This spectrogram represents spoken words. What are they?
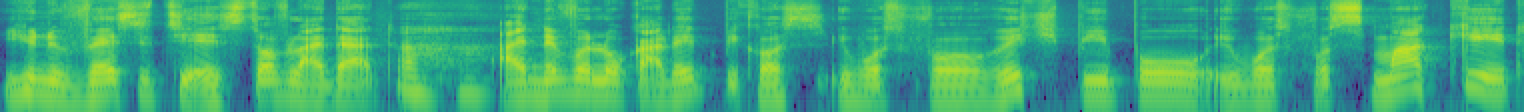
university and stuff like that, I never look at it because it was for rich people, it was for smart kid,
